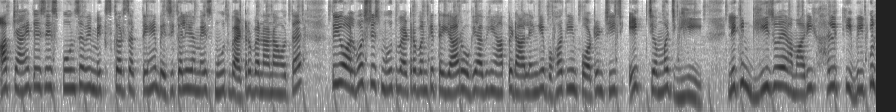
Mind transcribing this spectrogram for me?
आप चाहें तो इसे स्पून से भी मिक्स कर सकते हैं। बेसिकली हमें स्मूथ बैटर बनाना होता है। तो ये ऑलमोस्ट स्मूथ बैटर बन के तैयार हो गया। अभी यहाँ पे डालेंगे बहुत ही इंपॉर्टेंट चीज़, एक चम्मच घी। लेकिन घी जो है हमारी हल्की, बिल्कुल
